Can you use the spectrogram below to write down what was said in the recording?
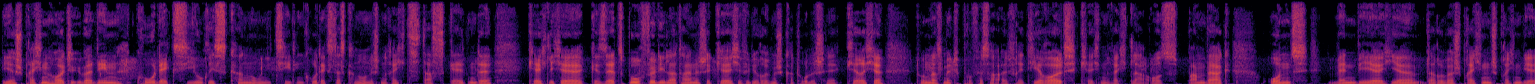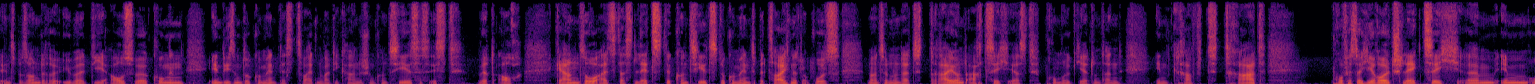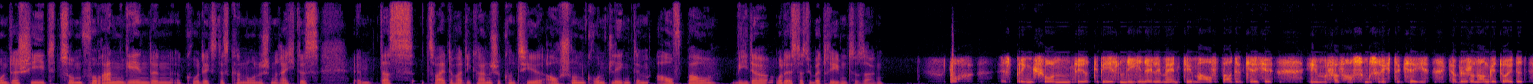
Wir sprechen heute über den Codex Juris Canonici, den Kodex des kanonischen Rechts, das geltende kirchliche Gesetzbuch für die lateinische Kirche, für die römisch-katholische Kirche. Tun das mit Professor Alfred Hierold, Kirchenrechtler aus Bamberg. Und wenn wir hier darüber sprechen, sprechen wir insbesondere über die Auswirkungen in diesem Dokument des Zweiten Vatikanischen Konzils. Es ist wird auch gern so als das letzte Konzilsdokument bezeichnet, obwohl es 1983 erst promulgiert und dann in Kraft trat. Professor Hierold schlägt sich ähm, im Unterschied zum vorangehenden Kodex des kanonischen Rechtes ähm, das Zweite Vatikanische Konzil auch schon grundlegend im Aufbau wieder oder ist das übertrieben zu sagen? Doch, es bringt schon die, die wesentlichen Elemente im Aufbau der Kirche, im Verfassungsrecht der Kirche. Ich habe ja schon angedeutet,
